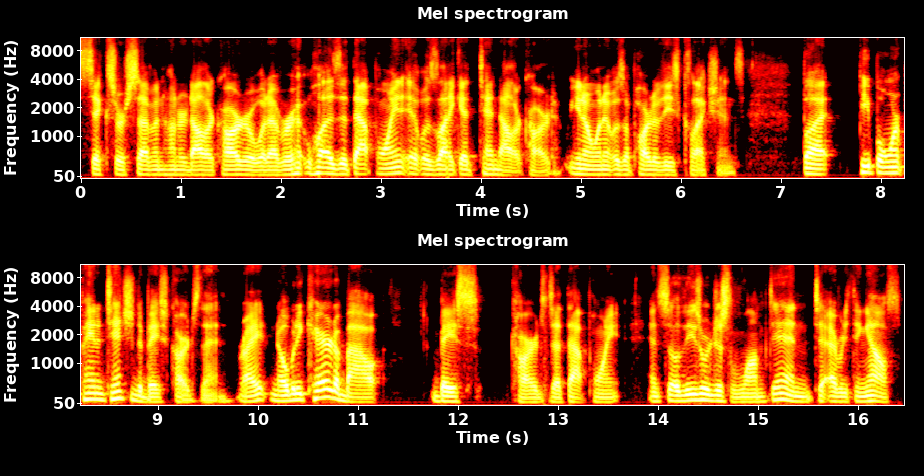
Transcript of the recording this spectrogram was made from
six or seven hundred dollar card or whatever it was at that point it was like a ten dollar card you know when it was a part of these collections. But people weren't paying attention to base cards then right? Nobody cared about base cards at that point. And so these were just lumped in to everything else.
